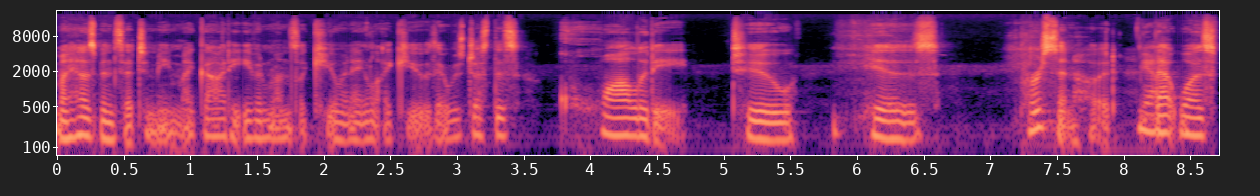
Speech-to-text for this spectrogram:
my husband said to me, "My god, he even runs a Q&A like you." There was just this quality to his personhood Yeah. that was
